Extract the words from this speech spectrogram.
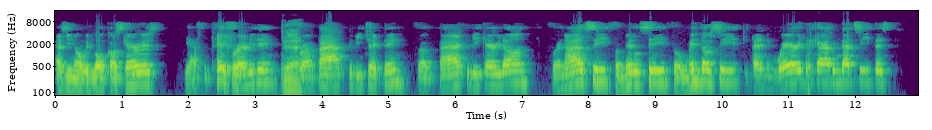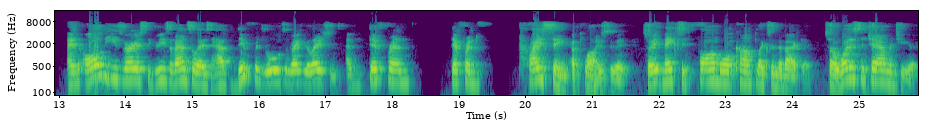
As you know, with low cost carriers, you have to pay for everything. Yeah. For a bag to be checked in, for a bag to be carried on, for an aisle seat, for middle seat, for a window seat, depending where in the cabin that seat is. And all these various degrees of ancillaries have different rules and regulations and different different pricing applies to it. So it makes it far more complex in the back end. So what is the challenge here?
